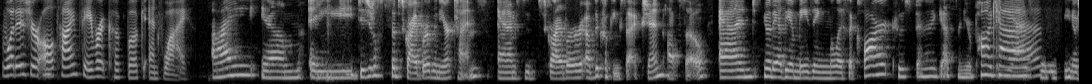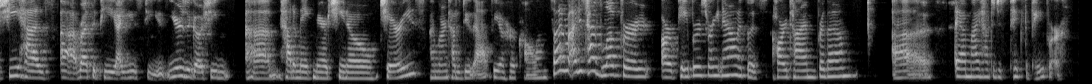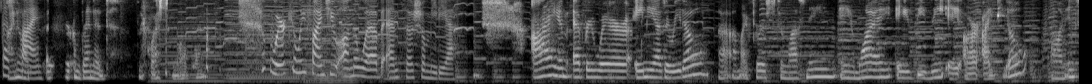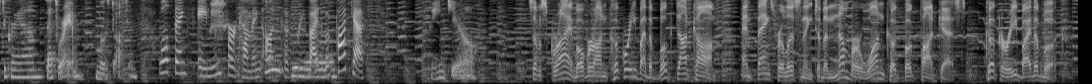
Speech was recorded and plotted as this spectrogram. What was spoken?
What is your all time favorite cookbook and why? I am a digital subscriber of the New York Times and I'm a subscriber of the cooking section also. And, you know, they have the amazing Melissa Clark, who's been a guest on your podcast. Yes. And, you know, she has a recipe I used to use years ago. She um, how to make maraschino cherries. I learned how to do that via her column. So I, I just have love for our papers right now. It's a hard time for them. Uh, I might have to just pick the paper. That's I know, fine. I circumvented the question a little bit. Where can we find you on the web and social media? I am everywhere. Amy Azzarito, uh, my first and last name, A M Y A Z Z A R I T O, on Instagram. That's where I am most often. Well, thanks, Amy, for coming on Cookery by the Book podcast. Thank you. Subscribe over on cookerybythebook.com. And thanks for listening to the number one cookbook podcast, Cookery by the Book.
